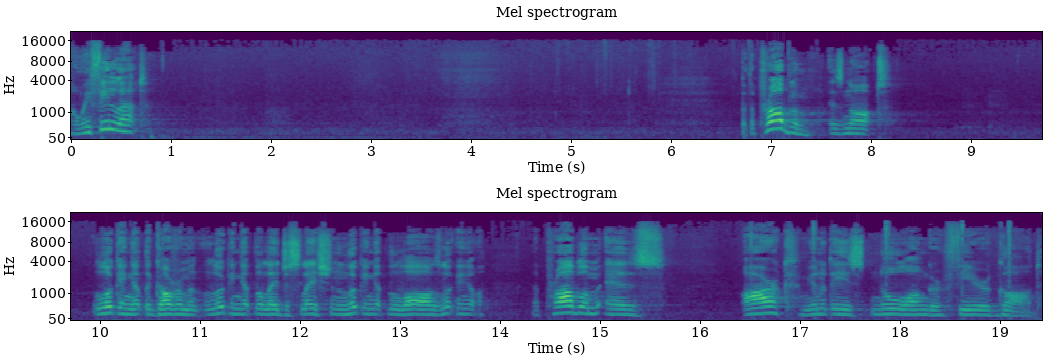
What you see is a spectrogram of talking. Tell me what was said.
And we feel that. But the problem is not looking at the government, looking at the legislation, looking at the laws, looking at. The problem is our communities no longer fear God.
